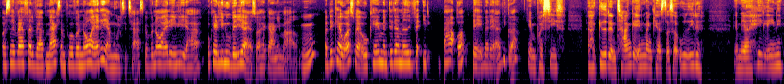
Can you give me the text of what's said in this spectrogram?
og så i hvert fald være opmærksom på, hvornår er det, jeg multitasker? Hvornår er det egentlig, jeg har... Okay, lige nu vælger jeg så at have gang i meget. Mm. Og det kan jo også være okay, men det der med bare opdage, hvad det er, vi gør. Jamen præcis. Jeg har givet det en tanke, inden man kaster sig ud i det. Jamen jeg er helt enig.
